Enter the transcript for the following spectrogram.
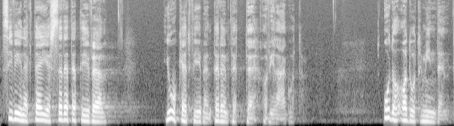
szívének teljes szeretetével, jó kedvében teremtette a világot. Oda adott mindent,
